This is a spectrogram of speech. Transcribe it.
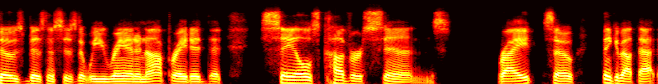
those businesses that we ran and operated that sales cover sins, right? So think about that.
